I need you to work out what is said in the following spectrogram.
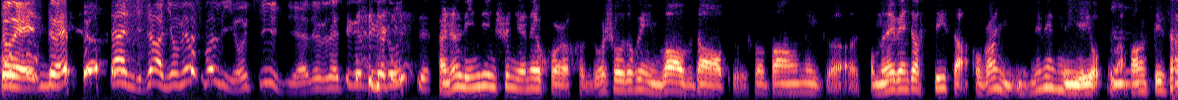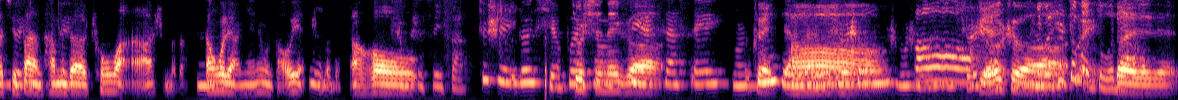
对对。但你知道，你又没有什么理由拒绝，对不对？这个这个东西，反正临近春节那会儿，很多时候都会 involve 到，比如说帮那个我们那边叫 CISA，我不知道你你们那边肯定也有对吧？帮 CISA 去办他们的春晚啊什么的，当过两年那种导演什么的。然后什么是 CISA？这是一个协会，就是那个 CSSA，对，中国学生什么什么学者，你们是这么读的？对对对。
